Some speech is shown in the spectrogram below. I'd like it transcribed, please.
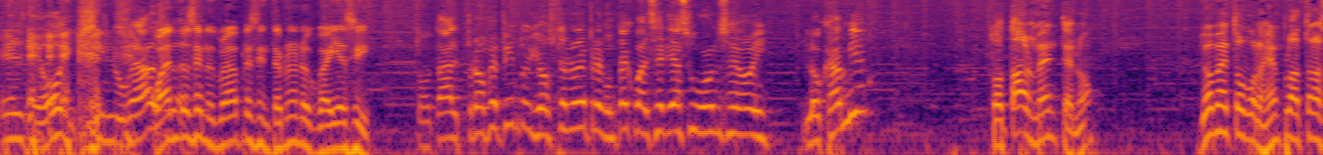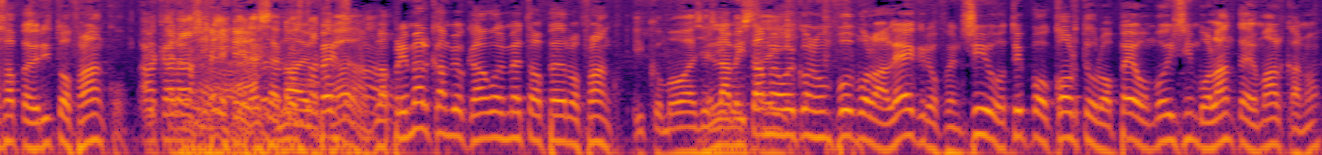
El de hoy, sin lugar a ¿Cuándo se nos va a presentar un Uruguay así? Total, profe Pinto, yo a usted no le pregunté cuál sería su once hoy. ¿Lo cambia? Totalmente, ¿no? Yo meto, por ejemplo, atrás a Pedrito Franco. Ah, carajo. La Pero defensa. La primer cambio que hago es meto a Pedro Franco. ¿Y cómo va a ser? En la mitad me ahí? voy con un fútbol alegre, ofensivo, tipo corte europeo. Voy sin volante de marca, ¿no?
